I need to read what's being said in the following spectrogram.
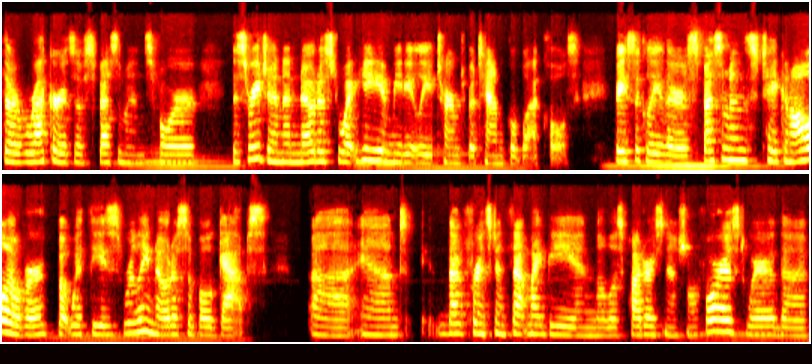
the records of specimens for this region and noticed what he immediately termed botanical black holes. Basically, there's specimens taken all over, but with these really noticeable gaps. Uh, and that, for instance, that might be in the Los Padres National Forest where the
